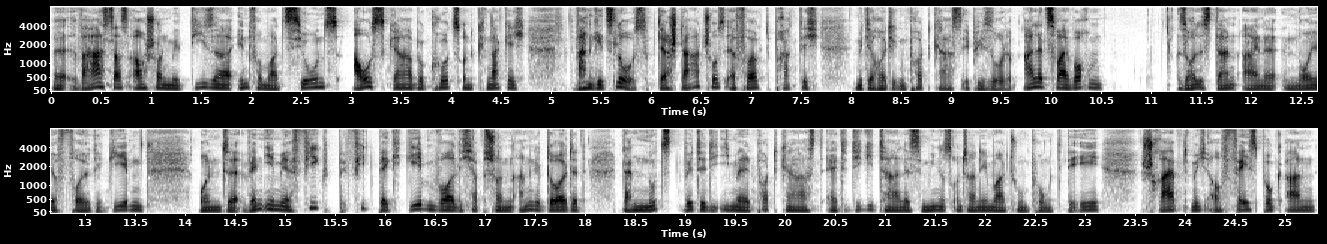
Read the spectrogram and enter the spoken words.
äh, war es das auch schon mit dieser Informationsausgabe kurz und knackig. Wann geht's los? Der Startschuss erfolgt praktisch mit der heutigen Podcast-Episode. Alle zwei Wochen soll es dann eine neue Folge geben. Und äh, wenn ihr mir Feedback geben wollt, ich habe es schon angedeutet, dann nutzt bitte die E-Mail podcast at digitales-unternehmertum.de. Schreibt mich auf Facebook an,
